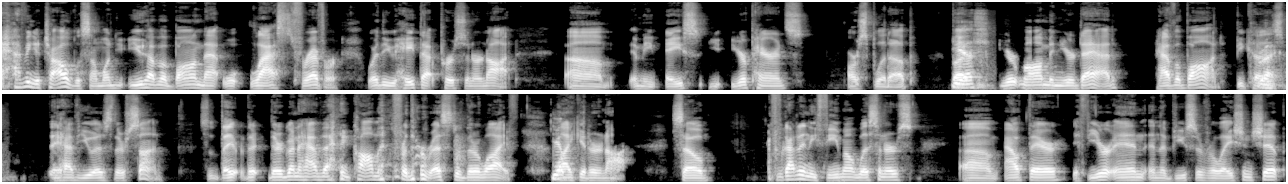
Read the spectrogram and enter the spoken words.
having a child with someone, you have a bond that will last forever, whether you hate that person or not. Um, I mean, Ace, your parents are split up, but yes. your mom and your dad have a bond because right. they have you as their son. So they they're, they're going to have that in common for the rest of their life, yep. like it or not. So, if we've got any female listeners um, out there, if you're in an abusive relationship,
